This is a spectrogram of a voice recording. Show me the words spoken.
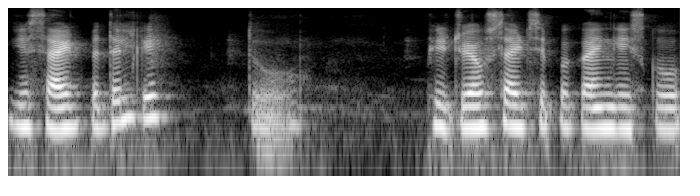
ये साइड बदल के तो फिर जो है उस साइड से पकाएँगे इसको।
